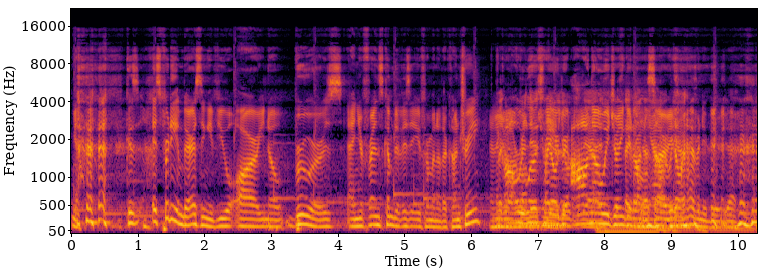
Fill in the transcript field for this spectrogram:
Because it's pretty embarrassing if you are, you know, brewers and your friends come to visit you from another country. And like, oh, we really want to try your beer. Oh, yeah, no, we drink like it all. the Sorry. we don't have any beer. Yeah.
